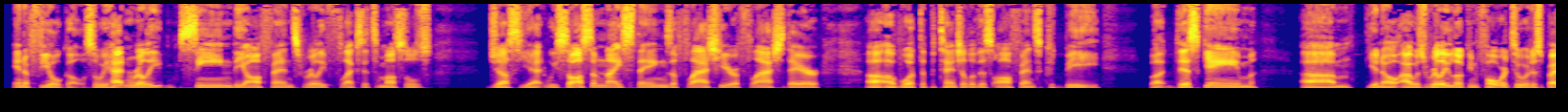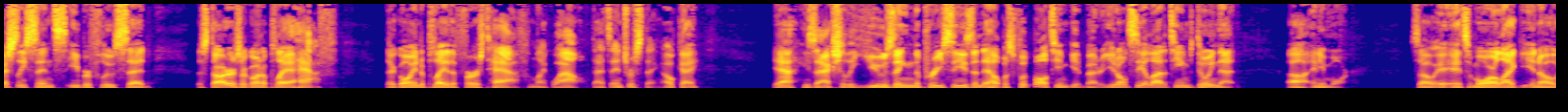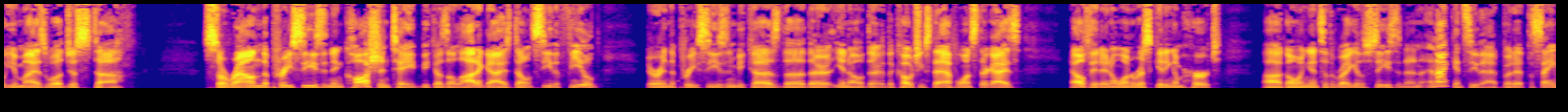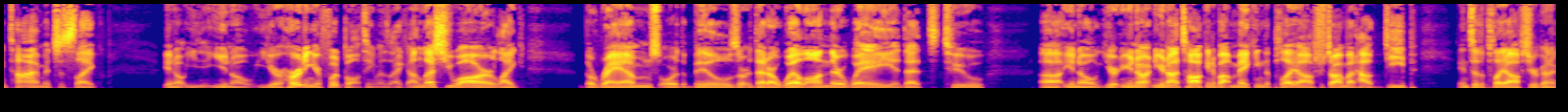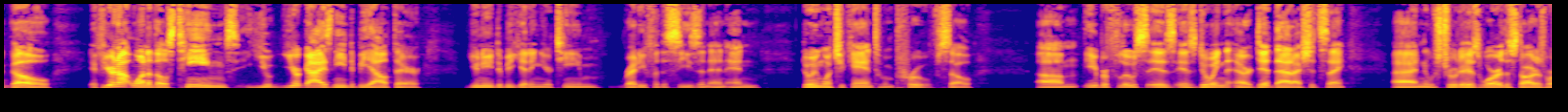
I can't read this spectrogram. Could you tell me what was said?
in a field goal. So we hadn't really seen the offense really flex its muscles just yet. We saw some nice things, a flash here, a flash there, uh, of what the potential of this offense could be. But this game, um, you know, I was really looking forward to it, especially since Eberflus said the starters are going to play a half. They're going to play the first half. I'm like, wow, that's interesting. Okay. Yeah, he's actually using the preseason to help his football team get better. You don't see a lot of teams doing that uh, anymore. So it's more like, you know, you might as well just uh, surround the preseason in caution tape because a lot of guys don't see the field during the preseason because the the you know the the coaching staff wants their guys healthy. They don't want to risk getting them hurt uh, going into the regular season, and and I can see that. But at the same time, it's just like you know you, you know you're hurting your football team. It's like unless you are like the Rams or the Bills or that are well on their way that to uh, you know you're you're not you're not talking about making the playoffs. You're talking about how deep into the playoffs you're going to go if you're not one of those teams, you your guys need to be out there. You need to be getting your team ready for the season and and doing what you can to improve. So um, Eberflus is is doing or did that, I should say, and was true to his word. The starters were.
